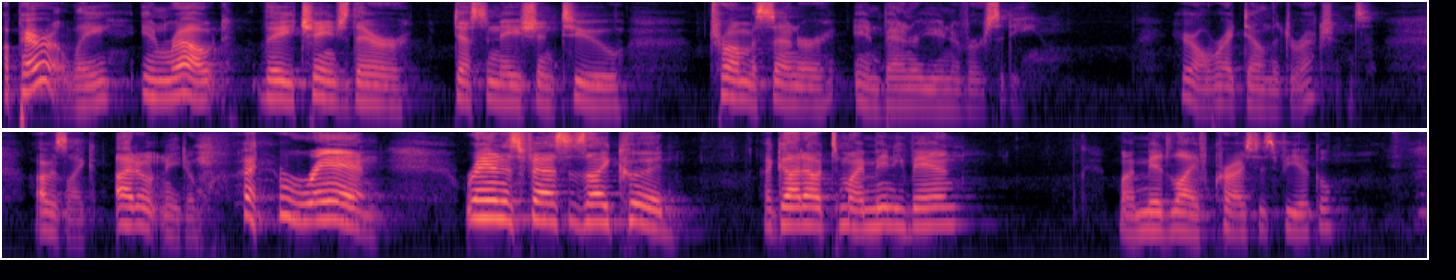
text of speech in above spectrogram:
Apparently, en route, they changed their destination to Trauma Center in Banner University. Here, I'll write down the directions. I was like, I don't need them. I ran, ran as fast as I could. I got out to my minivan, my midlife crisis vehicle.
